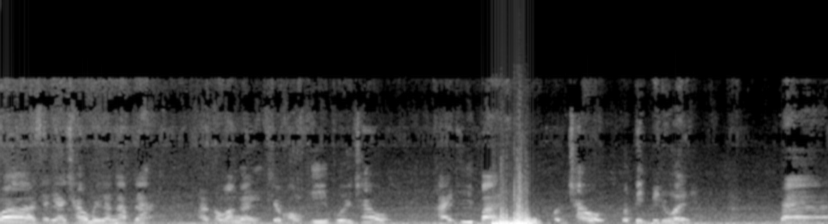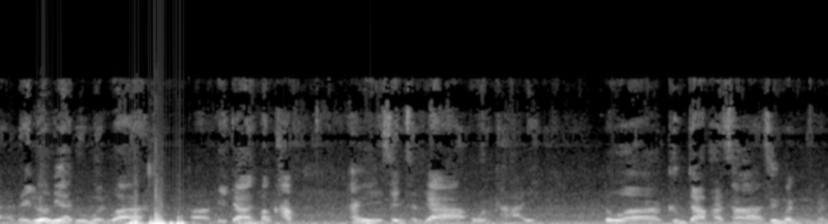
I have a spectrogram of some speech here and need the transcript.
ว่าสัญญาเช่าไม่ระงับนะหมายความว่าไงเจ้าของที่ผู้ให้เช่าขายที่ไป คนเช่าก็ติดไปด้วย แต่ในเรื่องเนี้ยดูเหมือนว่ามีการบังคับ ให้เซ็นสัญญาโอนขายตัวคึมจาพาซาซึ่งมันมัน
